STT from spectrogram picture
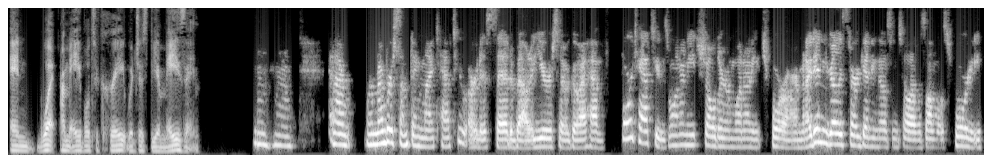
and what I'm able to create would just be amazing. Mm-hmm. And I remember something my tattoo artist said about a year or so ago. I have four tattoos, one on each shoulder and one on each forearm. And I didn't really start getting those until I was almost 40.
